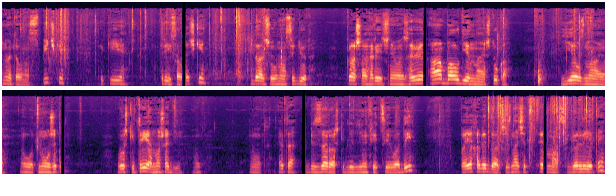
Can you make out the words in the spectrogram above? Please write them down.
Ну, это у нас спички такие. Три салаточки. Дальше у нас идет Каша гречневая с говядиной. Обалденная штука. Ел, знаю. Вот, ножик. Ложки 3, а нож 1. Вот. вот. Это без заражки для дезинфекции воды. Поехали дальше. Значит, это у нас галеты.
